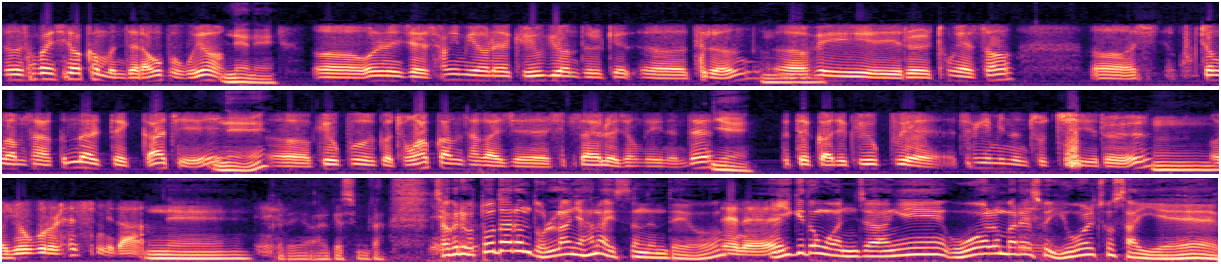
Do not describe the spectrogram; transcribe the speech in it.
저는 상당히 심각한 문제라고 보고요. 네네. 어, 오늘 이제 상임위원회 교육위원들께, 어, 들은, 음. 어, 회의를 통해서, 어, 시- 국정감사 끝날 때까지, 네. 어, 교육부 그 종합감사가 이제 14일로 예정돼 있는데, 예. 그때까지 교육부에 책임 있는 조치를, 음. 어, 요구를 했습니다. 네. 예. 그래요. 알겠습니다. 자, 그리고 또 다른 논란이 하나 있었는데요. 네네. 이기동 원장이 5월 말에서 6월 초 사이에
